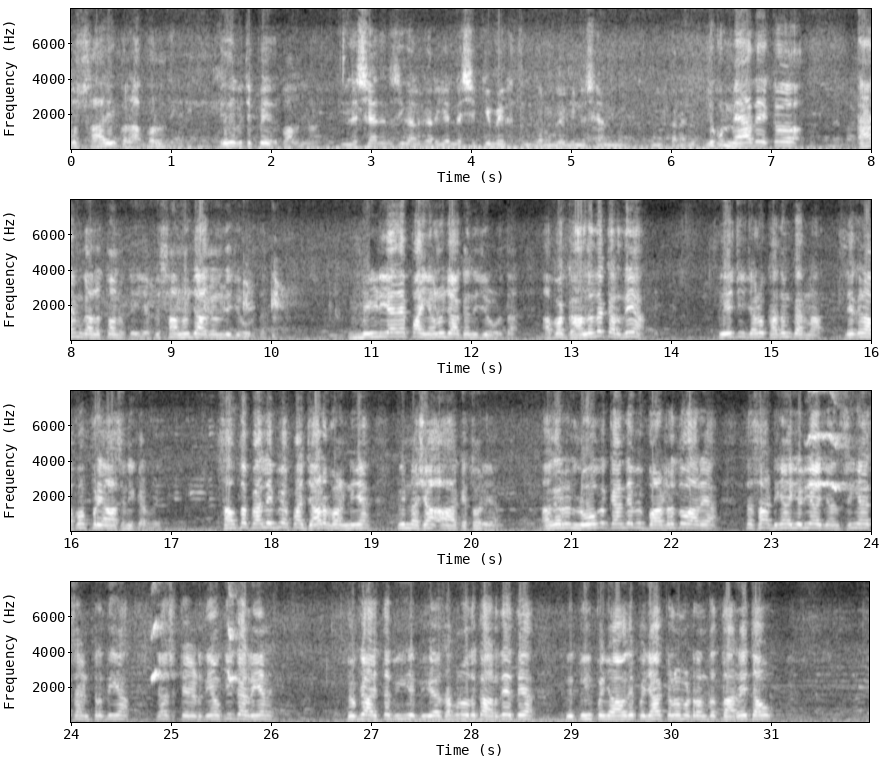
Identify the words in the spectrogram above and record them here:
ਉਹ ਸਾਰੀ ਬਰਾਬਰ ਹੁੰਦੀ ਹੈ ਇਹਦੇ ਵਿੱਚ ਭੇਦਭਾਵ ਨਹੀਂ ਹੋਣਾ ਚਾਹੀਦਾ। ਨਸ਼ਿਆਂ ਦੀ ਤੁਸੀਂ ਗੱਲ ਕਰੀ ਹੈ ਨਸ਼ੇ ਕਿਵੇਂ ਖਤਮ ਕਰੋਗੇ ਵੀ ਨਸ਼ਿਆਂ ਨੂੰ ਖਤਮ ਕਰਨਾ ਜ਼ਰੂਰੀ ਦੇਖੋ ਮੈਂ ਤੇ ਇੱਕ ਅਹਿਮ ਗੱਲ ਤੁਹਾਨੂੰ ਕਹੀ ਹੈ ਕਿ ਸਾਨੂੰ ਜਾਗਣ ਦੀ ਜ਼ਰੂਰਤ ਹੈ। ਮੀਡੀਆ ਦੇ ਭਾਈਆਂ ਨੂੰ ਜਾਗਣ ਦੀ ਜ਼ਰੂਰਤ ਹੈ। ਆਪਾਂ ਗੱਲ ਤਾਂ ਕਰਦੇ ਹਾਂ ਵੀ ਇਹ ਚੀਜ਼ਾਂ ਨੂੰ ਖਤਮ ਕਰਨਾ ਲੇਕਿਨ ਆਪਾਂ ਪ੍ਰਯਾਸ ਨਹੀਂ ਕਰਦੇ। ਸਭ ਤੋਂ ਪਹਿਲੇ ਵੀ ਆਪਾਂ ਜੜ ਫੜਨੀ ਹੈ ਵੀ ਨਸ਼ਾ ਆ ਕਿੱਥੋਂ ਰਿਹਾ। ਅਗਰ ਲੋਕ ਕਹਿੰਦੇ ਵੀ ਬਾਰਡਰ ਤੋਂ ਆ ਰਿਹਾ ਤਾਂ ਸਾਡੀਆਂ ਜਿਹੜੀਆਂ ਏਜੰਸੀਆਂ ਸੈਂਟਰ ਦੀਆਂ ਜਾਂ ਸਟੇਟ ਦੀਆਂ ਉਹ ਕੀ ਕਰ ਰਹੀਆਂ ਨੇ? ਕਿਉਂਕਿ ਅੱਜ ਤਾਂ ਬੀ ਬੀਐਸਐਫ ਨੂੰ ਅਧਿਕਾਰ ਦੇ ਦਿੱਤੇ ਆ ਵੀ ਤੁਸੀਂ ਪੰਜਾਬ ਦੇ 50 ਕਿਲੋਮੀਟਰ ਅੰਦਰ ਦਾਰੇ ਜਾਓ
